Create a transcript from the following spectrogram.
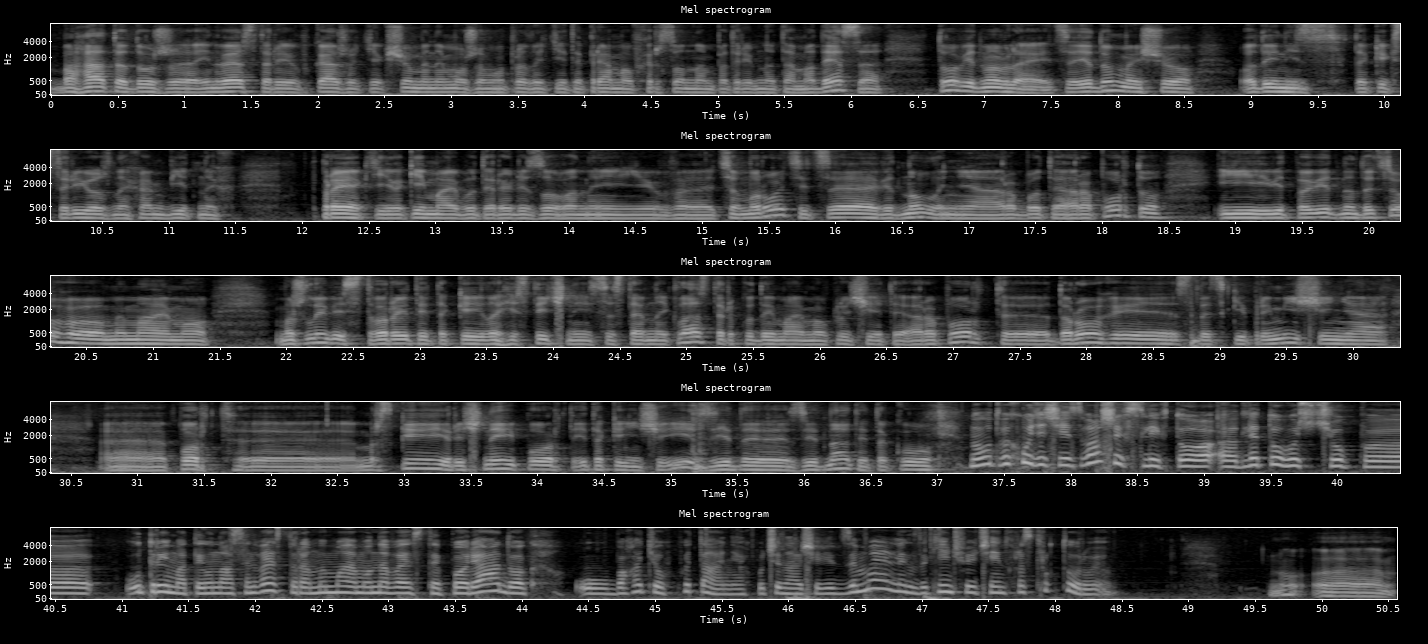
Багато дуже інвесторів кажуть, якщо ми не можемо прилетіти прямо в Херсон, нам потрібна там Одеса, то відмовляється. Я думаю, що один із таких серйозних амбітних проєктів, який має бути реалізований в цьому році, це відновлення роботи аеропорту. І відповідно до цього ми маємо можливість створити такий логістичний системний кластер, куди маємо включити аеропорт, е, дороги, складські приміщення. е, Порт е, морський, річний порт і таке інше, і з'єднати таку Ну от виходячи із ваших слів, то для того, щоб утримати у нас інвестора, ми маємо навести порядок у багатьох питаннях, починаючи від земельних, закінчуючи інфраструктурою. Ну, е,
